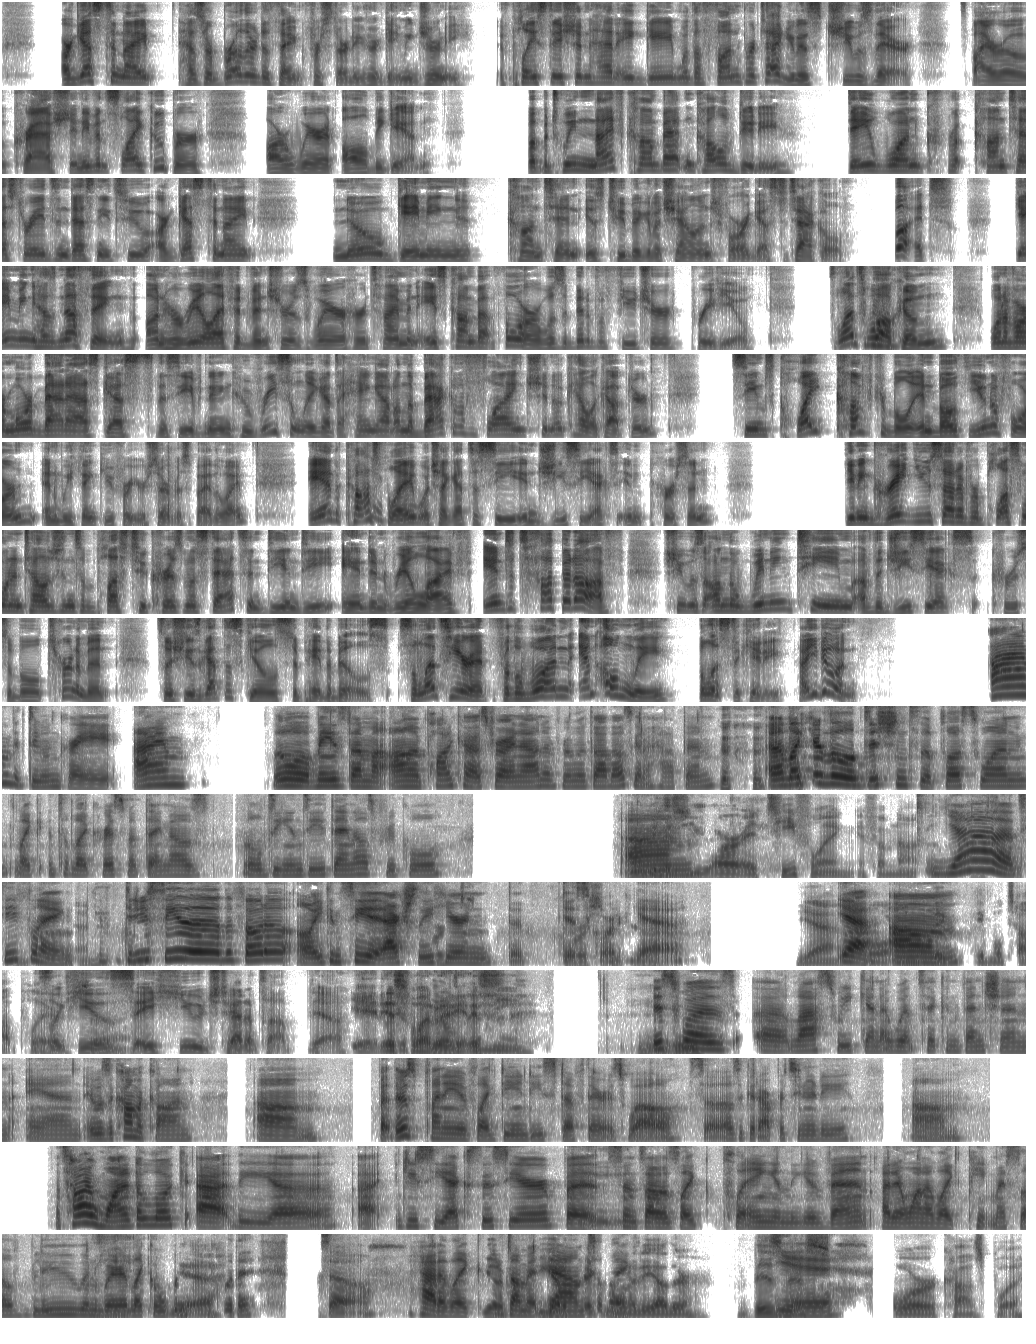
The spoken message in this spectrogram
Our guest tonight has her brother to thank for starting her gaming journey. If PlayStation had a game with a fun protagonist, she was there. Spyro, Crash, and even Sly Cooper are where it all began. But between Knife Combat and Call of Duty, Day One cr- contest raids in Destiny 2, our guest tonight, no gaming content is too big of a challenge for our guest to tackle. But gaming has nothing on her real life adventures where her time in Ace Combat 4 was a bit of a future preview. So let's hmm. welcome one of our more badass guests this evening who recently got to hang out on the back of a flying Chinook helicopter. Seems quite comfortable in both uniform, and we thank you for your service, by the way, and cosplay, which I got to see in GCX in person. Getting great use out of her plus one intelligence and plus two charisma stats in D&D and in real life. And to top it off, she was on the winning team of the GCX Crucible tournament, so she's got the skills to pay the bills. So let's hear it for the one and only BallistiKitty. How you doing? I'm doing great. I'm little amazed I'm on a podcast right now. I never really thought that was gonna happen. and I like your little addition to the plus one, like into like charisma thing. That was a little D and D thing. That was pretty cool. because Um, you are a tiefling, if I'm not. yeah, mistaken. tiefling. Did you see the the photo? Oh, you can see it actually here in the Discord. Yeah. Yeah. Yeah, Well, I'm a big um, tabletop player. It's like he so is a huge tabletop. Yeah. Yeah, this one right here. This me. This Mhm. was uh, last weekend. I went to a convention and it was a Comic Con. Um, but there's plenty of like D and D stuff there as well, so that was a good opportunity. Um, that's how I wanted to look at the uh, at GCX this year, but Mm. since I was like playing in the event, I didn't want to like paint myself blue and wear like a wig Yeah. with it. So I had to like gotta, dumb it down to one like or the other, business yeah. or cosplay.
